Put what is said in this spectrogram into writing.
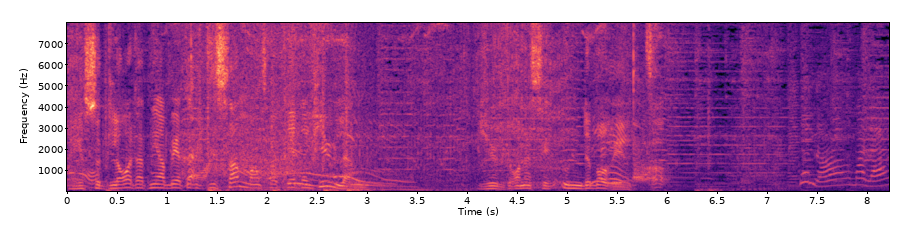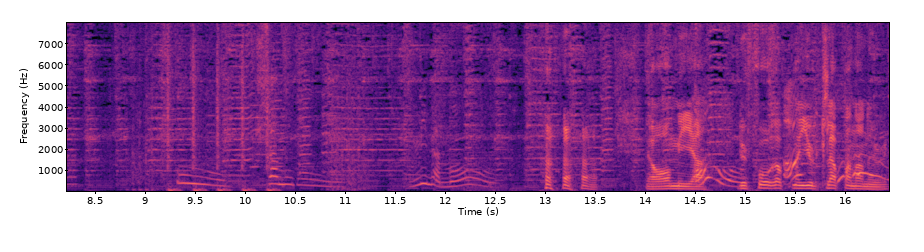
Jag är så glad att ni arbetade tillsammans för att rädda julen. Julgranen ser underbar ut. Ja Mia, du får öppna julklapparna nu.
